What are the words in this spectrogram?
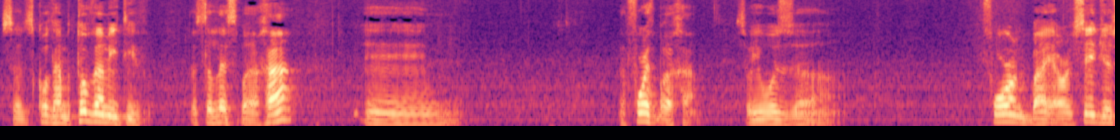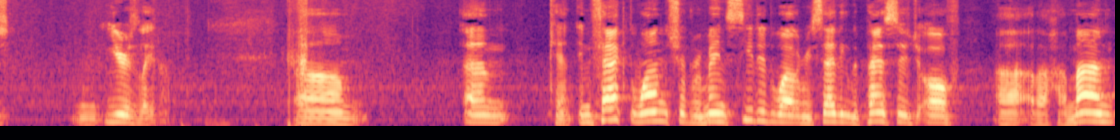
So it's called Hamatov V'Amitiv. That's the last bracha. Um, the fourth bracha. So he was uh, formed by our sages years later. Um, and can. In fact, one should remain seated while reciting the passage of uh, Rahaman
